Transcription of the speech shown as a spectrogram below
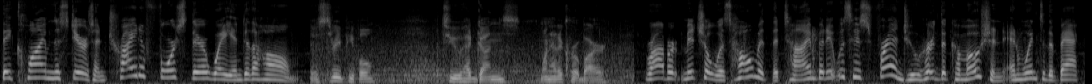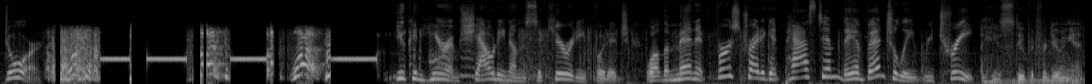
They climbed the stairs and tried to force their way into the home. It was three people. Two had guns, one had a crowbar. Robert Mitchell was home at the time, but it was his friend who heard the commotion and went to the back door. What? You can hear him shouting on the security footage. While the men at first try to get past him, they eventually retreat. He was stupid for doing it,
